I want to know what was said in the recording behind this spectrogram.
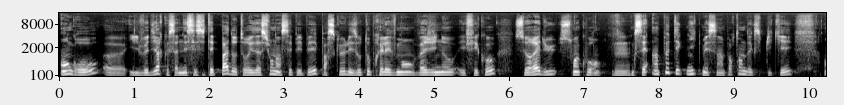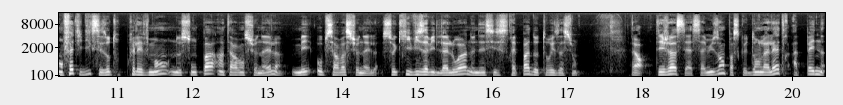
En gros, euh, il veut dire que ça ne nécessitait pas d'autorisation d'un CPP parce que les autoprélèvements vaginaux et fécaux seraient du soin courant. Mhm. Donc c'est un peu technique, mais c'est important d'expliquer. En fait, il dit que ces autoprélèvements ne sont pas interventionnels, mais observationnels, ce qui, vis-à-vis de la loi, ne nécessiterait pas d'autorisation. Alors déjà, c'est assez amusant parce que dans la lettre, à peine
